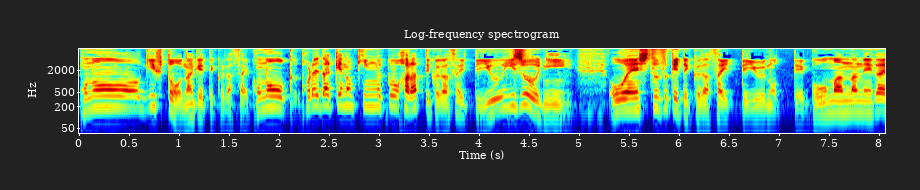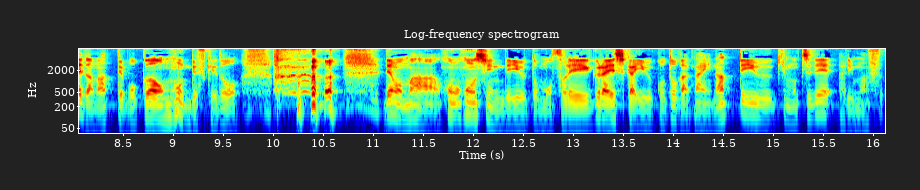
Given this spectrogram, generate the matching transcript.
このギフトを投げてください。このこれだけの金額を払ってくださいっていう以上に応援し続けてくださいっていうのって傲慢な願いだなって僕は思うんですけど。でもまあ本心で言うともうそれぐらいしか言うことがないなっていう気持ちであります。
